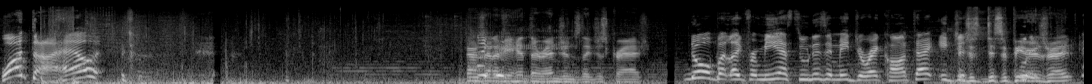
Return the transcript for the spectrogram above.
What the hell? Turns out if you hit their engines, they just crash. No, but like for me, as soon as it made direct contact, it It just just disappears, right?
